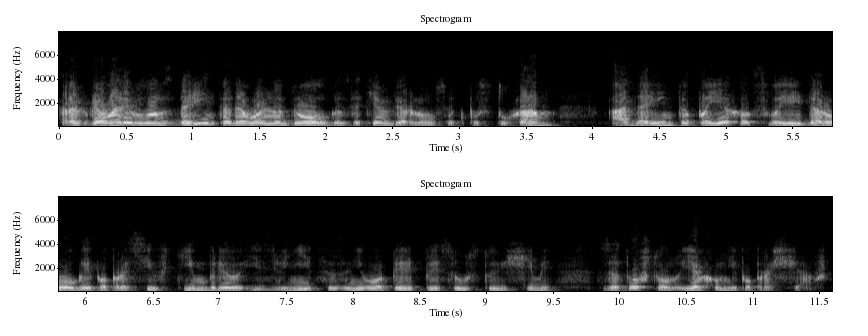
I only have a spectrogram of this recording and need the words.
Разговаривал он с Даринто довольно долго, затем вернулся к пастухам, а Даринто поехал своей дорогой, попросив Тимбрио извиниться за него перед присутствующими за то, что он уехал не попрощавшись.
